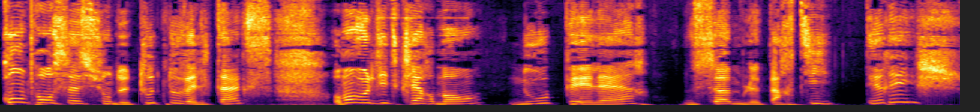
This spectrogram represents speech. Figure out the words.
compensation de toute nouvelle taxe. Au moins vous le dites clairement, nous PLR, nous sommes le parti des riches.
